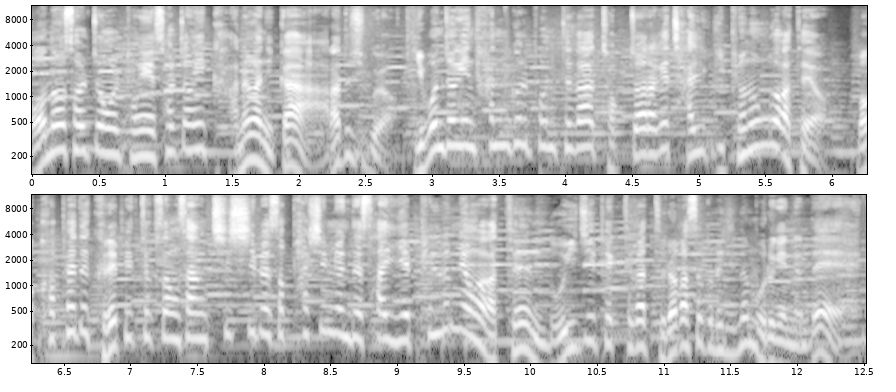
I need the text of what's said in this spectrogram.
언어 설정을 통해 설정이 가능하니까 알아두시고요. 기본적인 한글 폰트가 적절하게 잘 입혀놓은 것 같아요. 뭐 컵헤드 그래픽 특성상 70에서 80년대 사이에 필름 영화 같은 노이즈 effect가 들어가서 그런지는 모르겠는데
